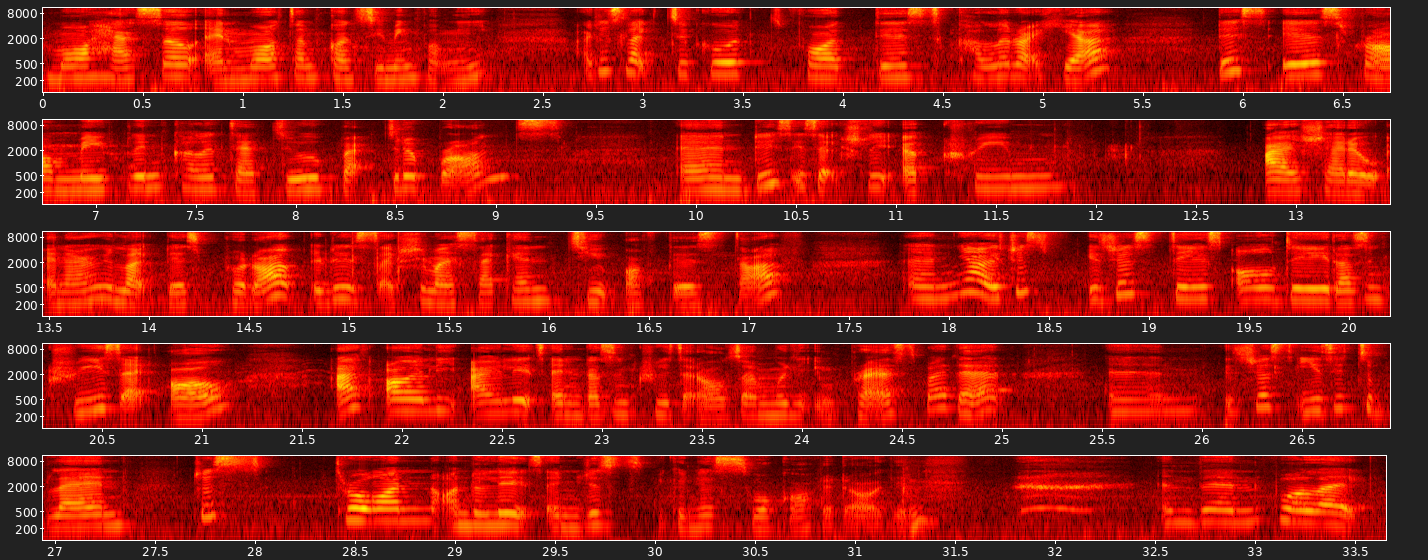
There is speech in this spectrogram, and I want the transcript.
more hassle and more time consuming for me. I just like to go for this color right here. This is from Maybelline Color Tattoo Bad to the Bronze. And this is actually a cream eyeshadow and I really like this product. It is actually my second tube of this stuff. And yeah it just it just stays all day doesn't crease at all. I have oily eyelids and it doesn't crease at all so I'm really impressed by that. And it's just easy to blend. Just throw on on the lids and you just you can just walk off the door again. And then for like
